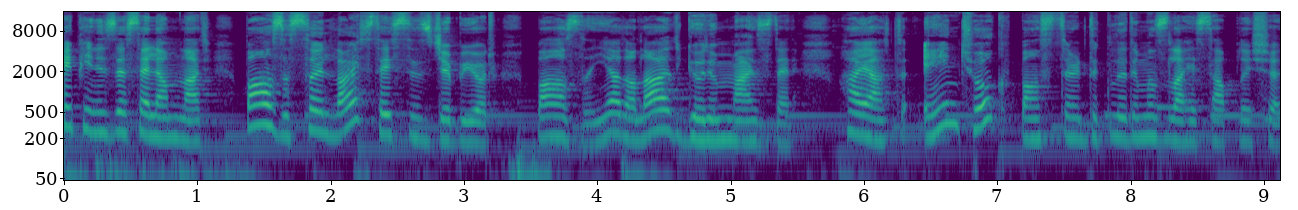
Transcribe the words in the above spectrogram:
Hepinize selamlar. Bazı sırlar sessizce büyür. Bazı yaralar görünmezdir. Hayat en çok bastırdıklarımızla hesaplaşır.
